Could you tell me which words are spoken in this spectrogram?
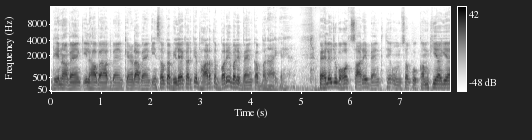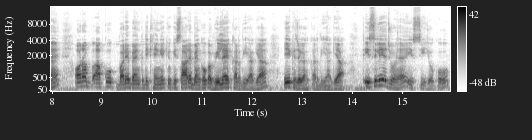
Dena bank, Allahabad bank, Canada bank, इन सब का विलय करके भारत में बड़े बड़े बैंक अब बनाए गए हैं। पहले जो बहुत सारे बैंक थे उन सबको कम किया गया है और अब आपको बड़े बैंक दिखेंगे क्योंकि सारे बैंकों का विलय कर दिया गया एक जगह कर दिया गया। तो इसलिए जो है इस चीज़ों को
